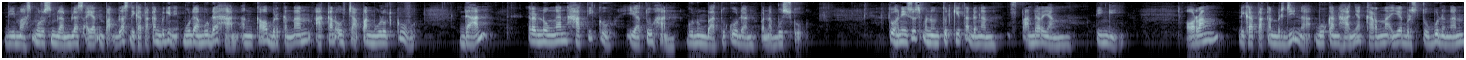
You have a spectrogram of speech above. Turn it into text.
Di Mazmur 19 ayat 14 dikatakan begini, Mudah-mudahan engkau berkenan akan ucapan mulutku dan renungan hatiku, ya Tuhan, gunung batuku dan penebusku. Tuhan Yesus menuntut kita dengan standar yang tinggi. Orang dikatakan berzina bukan hanya karena ia bersetubuh dengan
